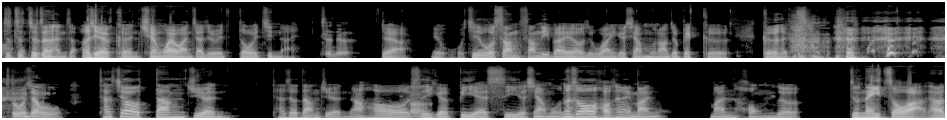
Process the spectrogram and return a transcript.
哇，这这这真的很早，而且可能圈外玩家就会都会进来。真的对啊，因为我其实我上上礼拜也有就玩一个项目，然后就被割割很惨。什么项目？它叫当卷，它叫当卷，然后是一个 BSC 的项目，那时候好像也蛮蛮红的。就那一周啊，它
